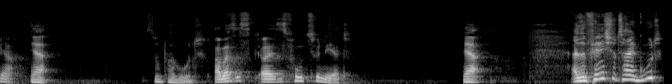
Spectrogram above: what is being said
Ja. Ja. Super gut. Aber es ist, aber es funktioniert. Ja. Also finde ich total gut.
